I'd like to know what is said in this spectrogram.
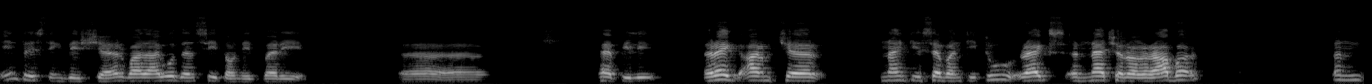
Interesting this chair, but I wouldn't sit on it very uh, happily. Reg armchair 1972, Regs and natural rubber. An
